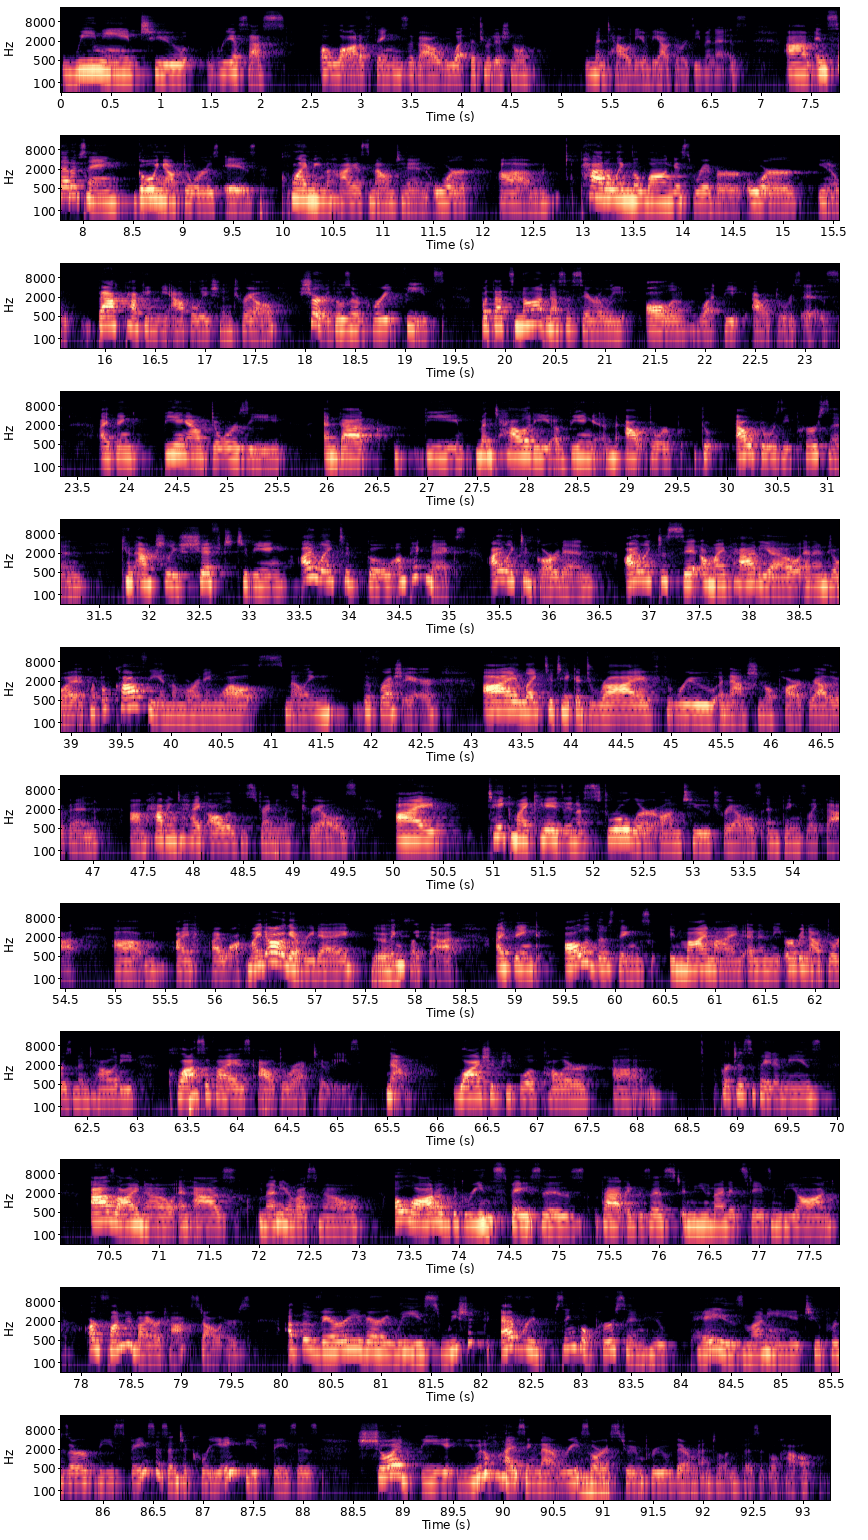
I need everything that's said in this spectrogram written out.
we need to reassess a lot of things about what the traditional mentality of the outdoors even is. Um, instead of saying going outdoors is climbing the highest mountain or um, paddling the longest river or you know backpacking the Appalachian Trail, sure those are great feats, but that's not necessarily all of what the outdoors is. I think being outdoorsy and that the mentality of being an outdoor outdoorsy person can actually shift to being I like to go on picnics. I like to garden. I like to sit on my patio and enjoy a cup of coffee in the morning while smelling the fresh air. I like to take a drive through a national park rather than um, having to hike all of the strenuous trails. I take my kids in a stroller onto trails and things like that. Um, I, I walk my dog every day, yeah. things like that. I think all of those things, in my mind and in the urban outdoors mentality, classify as outdoor activities. Now, why should people of color um, participate in these? As I know, and as many of us know, a lot of the green spaces that exist in the United States and beyond are funded by our tax dollars. At the very, very least, we should, every single person who pays money to preserve these spaces and to create these spaces should be utilizing that resource mm-hmm. to improve their mental and physical health.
